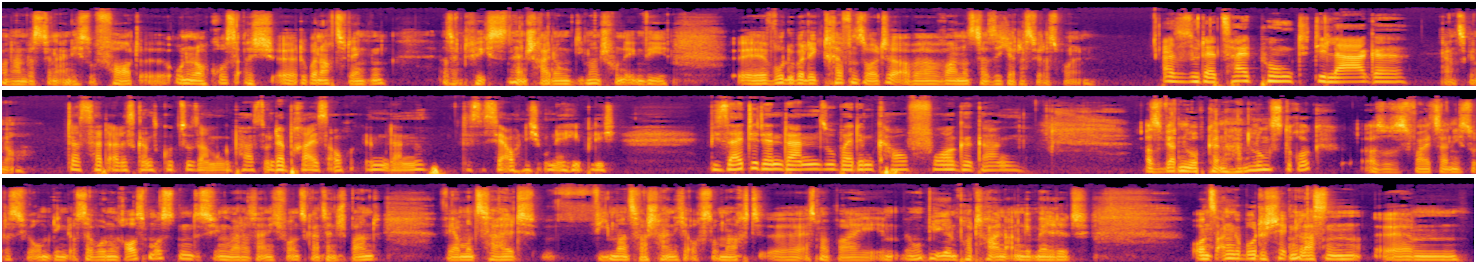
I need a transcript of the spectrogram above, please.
Und haben das dann eigentlich sofort, äh, ohne noch großartig äh, drüber nachzudenken. Also natürlich ist es eine Entscheidung, die man schon irgendwie äh, wohl überlegt treffen sollte, aber waren uns da sicher, dass wir das wollen. Also so der Zeitpunkt, die Lage. Ganz genau das hat alles ganz gut zusammengepasst. Und der Preis auch im dann, ne? das ist ja auch nicht unerheblich. Wie seid ihr denn dann so bei dem Kauf vorgegangen? Also wir hatten überhaupt keinen Handlungsdruck. Also es war jetzt ja nicht so, dass wir unbedingt aus der Wohnung raus mussten. Deswegen war das eigentlich für uns ganz entspannt. Wir haben uns halt, wie man es wahrscheinlich auch so macht, äh, erstmal bei Immobilienportalen angemeldet, uns Angebote schicken lassen ähm,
